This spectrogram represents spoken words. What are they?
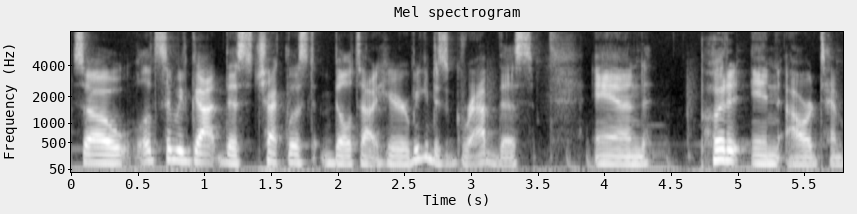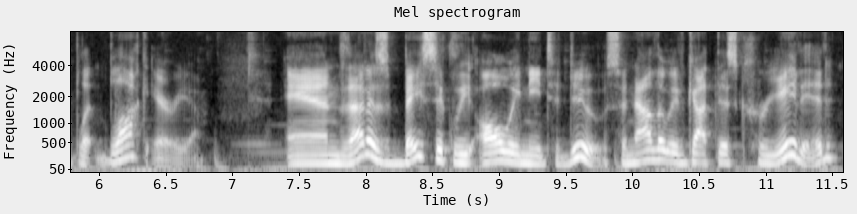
So let's say we've got this checklist built out here. We can just grab this and put it in our template block area. And that is basically all we need to do. So now that we've got this created,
